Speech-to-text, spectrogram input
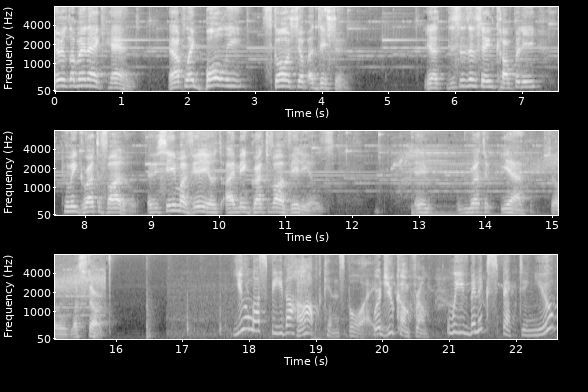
here's a Maniac Hand. And I play Bully Scholarship Edition. Yeah, this is the same company who made Grand Theft Auto. If you see my videos, I make Grand Theft Auto videos. And Grand Theft, yeah, so let's start. You must be the Hopkins boy. Where'd you come from? We've been expecting you.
